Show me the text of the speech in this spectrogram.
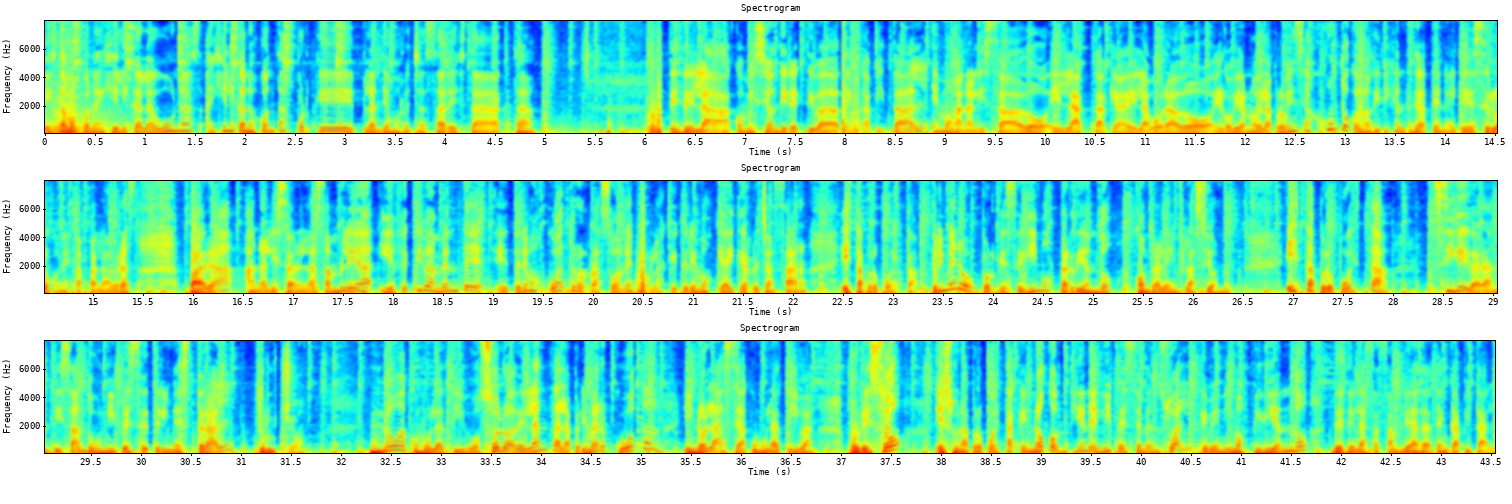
Estamos con Angélica Lagunas. Angélica, ¿nos contás por qué planteamos rechazar esta acta? Desde la Comisión Directiva de Aten Capital hemos analizado el acta que ha elaborado el gobierno de la provincia junto con los dirigentes de Aten, hay que decirlo con estas palabras, para analizar en la Asamblea y efectivamente eh, tenemos cuatro razones por las que creemos que hay que rechazar esta propuesta. Primero, porque seguimos perdiendo contra la inflación. Esta propuesta sigue garantizando un IPC trimestral trucho no acumulativo, solo adelanta la primer cuota y no la hace acumulativa. Por eso es una propuesta que no contiene el IPC mensual que venimos pidiendo desde las asambleas de Aten Capital.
